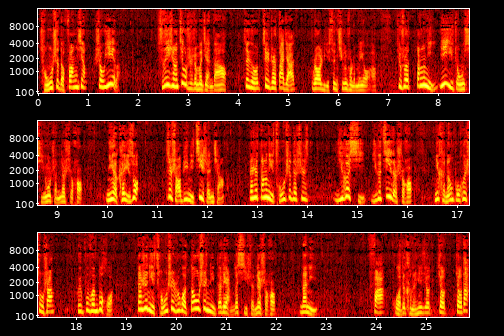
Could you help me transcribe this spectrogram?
从事的方向受益了。实际上就是这么简单啊！这个这阵大家不知道理顺清楚了没有啊？就说当你一种喜用神的时候，你也可以做，至少比你忌神强。但是当你从事的是一个喜一个忌的时候，你可能不会受伤，会不温不火。但是你从事如果都是你的两个喜神的时候，那你发火的可能性较较较大。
